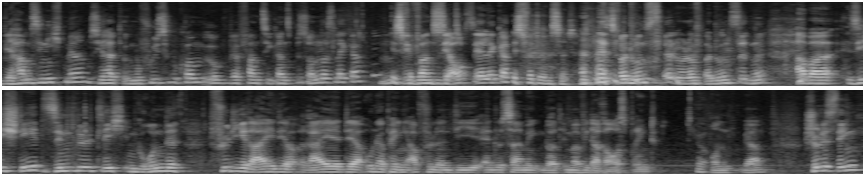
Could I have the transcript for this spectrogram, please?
wir haben sie nicht mehr. Sie hat irgendwo Füße bekommen. Irgendwer fand sie ganz besonders lecker. Hm? Ist wir fanden sie auch sehr lecker. Ist verdunstet. ist verdunstet oder verdunstet. Ne? Aber sie steht sinnbildlich im Grunde für die Reihe der, Reihe der unabhängigen Abfüller, die Andrew Symington dort immer wieder rausbringt. Ja. Und ja, schönes Ding.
